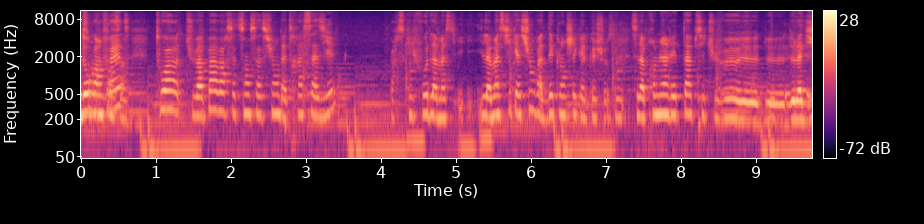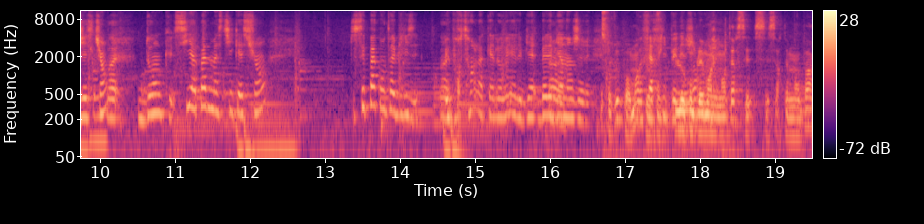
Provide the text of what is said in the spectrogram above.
Donc en fait, toi, tu vas pas avoir cette sensation d'être rassasié parce qu'il faut de la, la mastication va déclencher quelque chose. Mm. C'est la première étape, si tu veux, de, de la digestion. Donc, s'il n'y a pas de mastication, c'est pas comptabilisé. Mais pourtant, la calorie, elle est bien, bel et bien ingérée. Surtout pour moi, le, le complément alimentaire, c'est certainement pas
